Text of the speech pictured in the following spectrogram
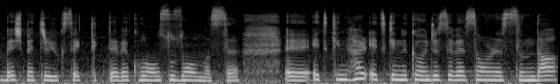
5 metre yükseklikte ve kolonsuz olması. E, etkin her etkinlik öncesi ve sonrasında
